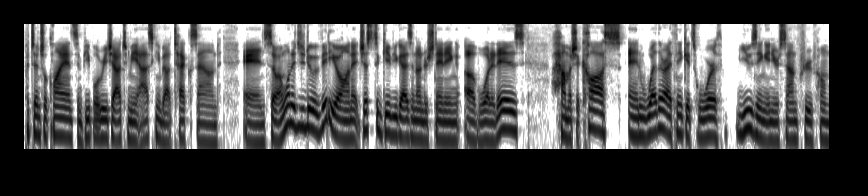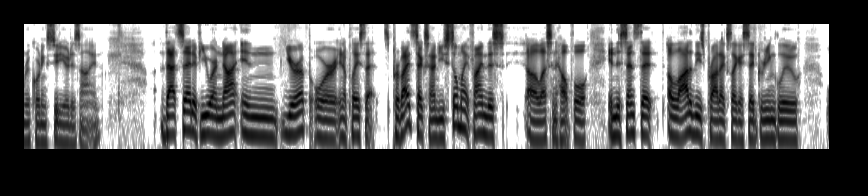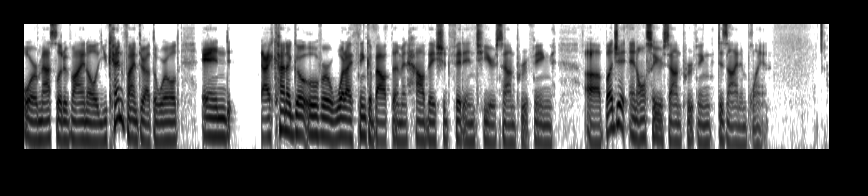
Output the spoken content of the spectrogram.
potential clients and people reach out to me asking about Tecsound. And so I wanted to do a video on it just to give you guys an understanding of what it is, how much it costs, and whether I think it's worth using in your soundproof home recording studio design. That said, if you are not in Europe or in a place that provides Tecsound, you still might find this uh, lesson helpful in the sense that a lot of these products, like I said, green glue or mass loaded vinyl, you can find throughout the world. And I kind of go over what I think about them and how they should fit into your soundproofing uh, budget and also your soundproofing design and plan.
